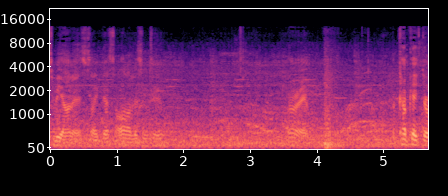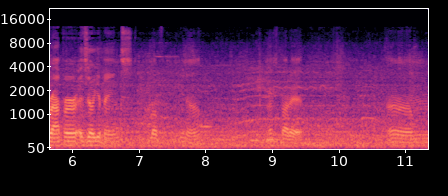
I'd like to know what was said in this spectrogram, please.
to be honest. Like, that's all I listen to. All right. CupcakKe the Rapper, Azealia Banks. Love, you know, that's about it. Um,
